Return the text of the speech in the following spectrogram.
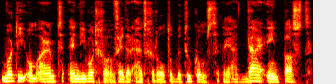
wordt die omarmd en die wordt gewoon verder uitgerold op de toekomst. Nou ja, daarin past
